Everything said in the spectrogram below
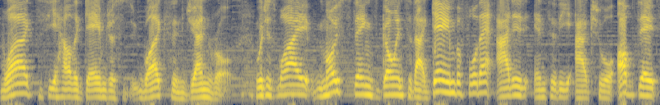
work, to see how the game just works in general. Which is why most things go into that game before they're added into the actual update,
